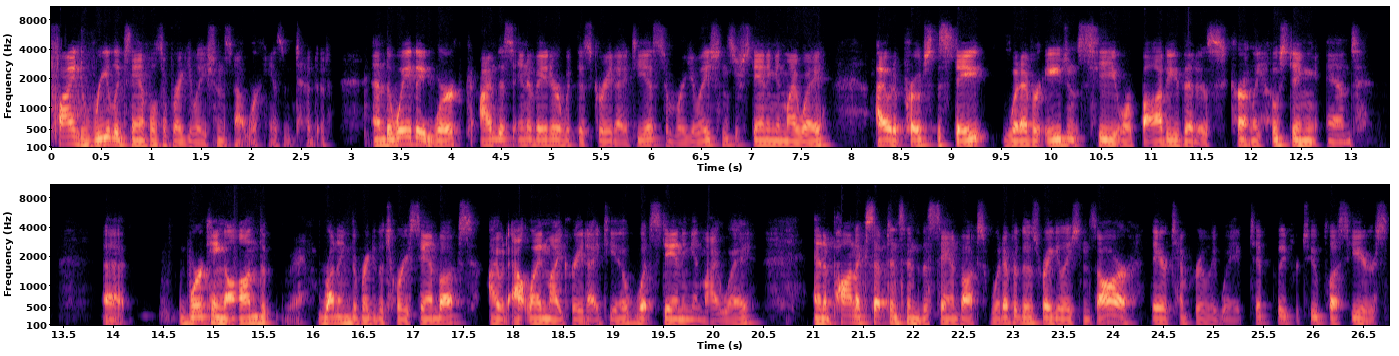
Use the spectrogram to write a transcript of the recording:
find real examples of regulations not working as intended. And the way they'd work, I'm this innovator with this great idea. Some regulations are standing in my way. I would approach the state, whatever agency or body that is currently hosting and uh, working on the running the regulatory sandbox. I would outline my great idea, what's standing in my way. And upon acceptance into the sandbox, whatever those regulations are, they are temporarily waived, typically for two plus years.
